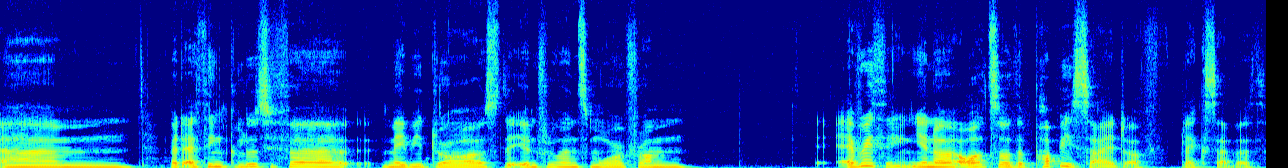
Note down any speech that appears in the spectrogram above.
Um, but I think Lucifer maybe draws the influence more from everything, you know, also the poppy side of Black Sabbath.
